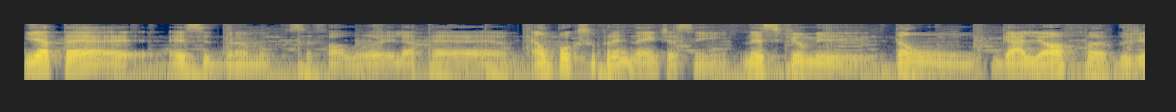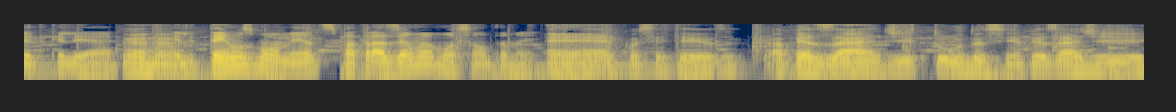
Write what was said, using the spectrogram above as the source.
E até esse drama que você falou, ele até é um pouco surpreendente, assim. Nesse filme tão galhofa do jeito que ele é, Aham. ele tem uns momentos pra trazer uma emoção também. É, com certeza. Apesar de tudo, assim, apesar de,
